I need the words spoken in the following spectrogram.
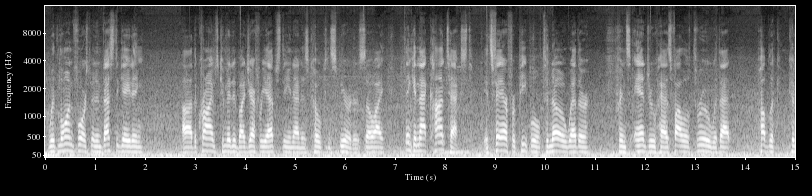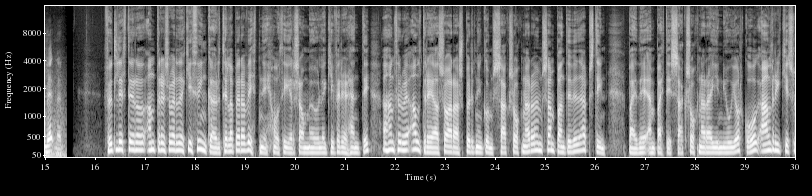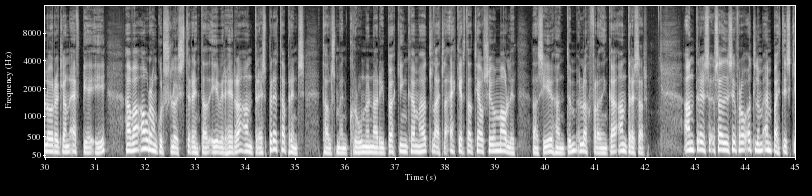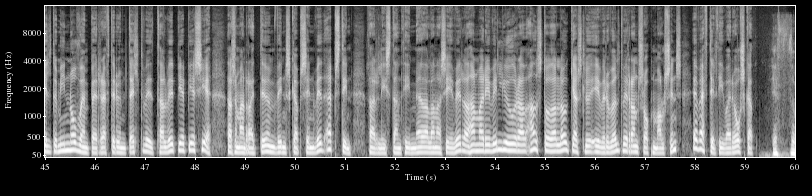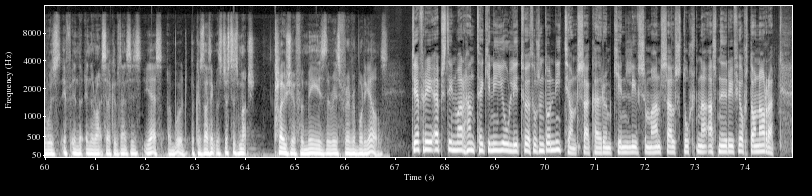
with law enforcement investigating uh, the crimes committed by Jeffrey Epstein and his co-conspirators. So I think in that context, it's fair for people to know whether Prince Andrew has followed through with that public commitment. Fullirt er að Andres verði ekki þvingaður til að bera vittni og því er sá möguleiki fyrir hendi að hann þurfi aldrei að svara spurningum saksóknara um sambandi við Epstein. Bæði ennbætti saksóknara í New York og alríkislaugreglan FBI hafa árangurslaust reyndað yfirheyra Andres Bretaprins. Talsmenn krúnunar í Buckingham höll ætla ekkert að tjá sig um málið. Það séu höndum lögfræðinga Andresar. Andres saði sig frá öllum ennbætti skildum í november eftir umdelt viðtal við BBC þar sem hann rætti um vinskapsinn við Epstein. Þar líst hann því meðal annars yfir að hann var í viljugur að aðstóða löggæslu yfir völd við rannsókn málsins ef eftir því væri óskað. If there was, if in the, in the right circumstances, yes, I would because I think there's just as much closure for me as there is for everybody else. Jeffrey Epstein var handtekinn í júli 2019, sakaður um kynlífs mannsal stúlna allt niður í 14 ára.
